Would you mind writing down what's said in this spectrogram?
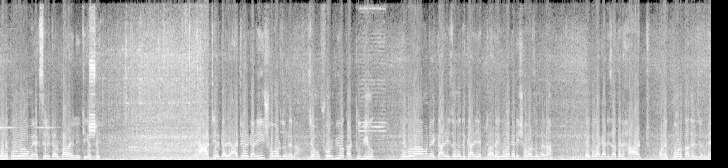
মানে কোনো রকম অ্যাক্সিলেটার বাড়াইলে, ঠিক আছে? আরটিআর গাড়ি আরটিআর গাড়ি সবার জন্য না। যেমন ফোর বি হোক আর টু বি হোক, এগুলা মানে গাড়ির জগতে গাড়ি একটা। আর এগুলা গাড়ি সবার জন্য না। এগুলা গাড়ি যাদের হার্ট অনেক বড় তাদের জন্যে,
